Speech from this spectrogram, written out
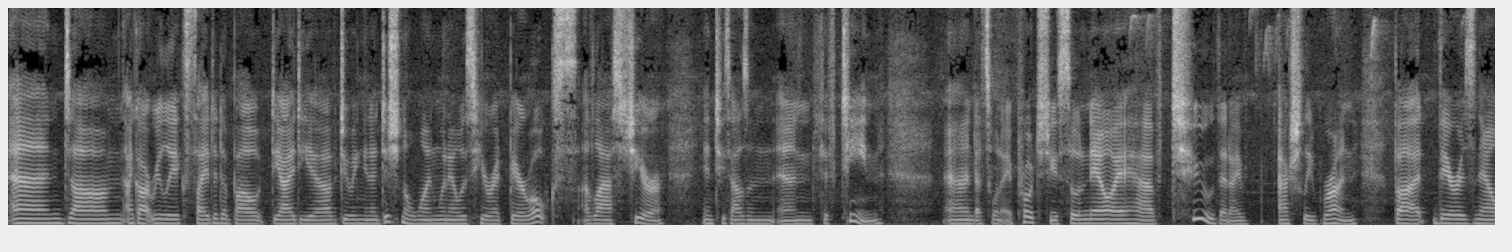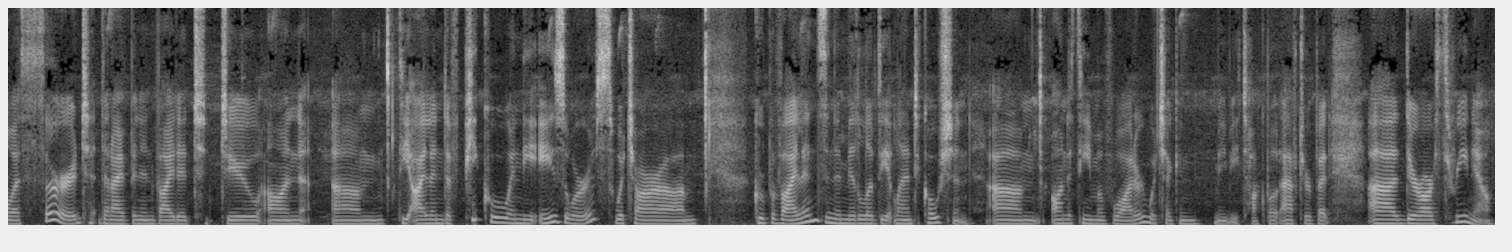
And um, I got really excited about the idea of doing an additional one when I was here at Bare Oaks uh, last year in 2015 and that's when I approached you. So now I have two that I've actually run, but there is now a third that I've been invited to do on um, the island of Pico in the Azores, which are. Um, group of islands in the middle of the Atlantic Ocean um, on the theme of water, which I can maybe talk about after. But uh, there are three now.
